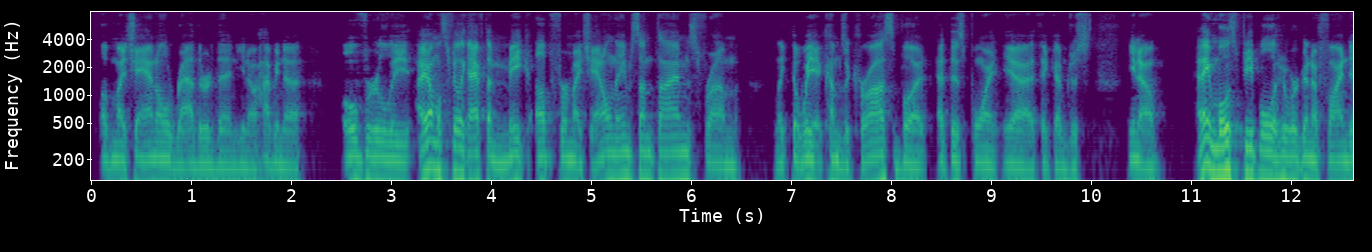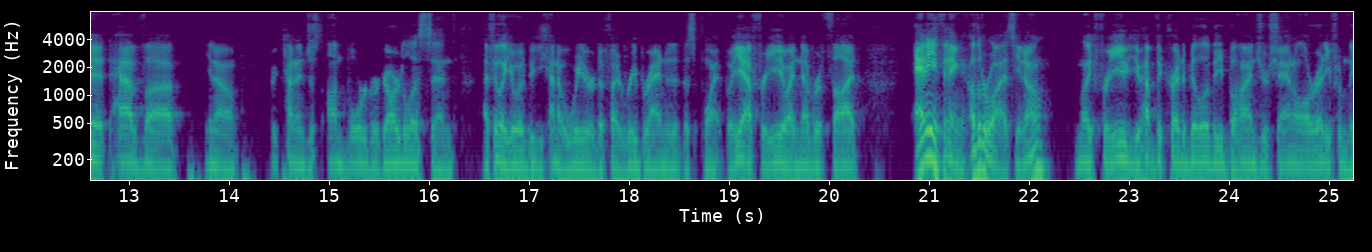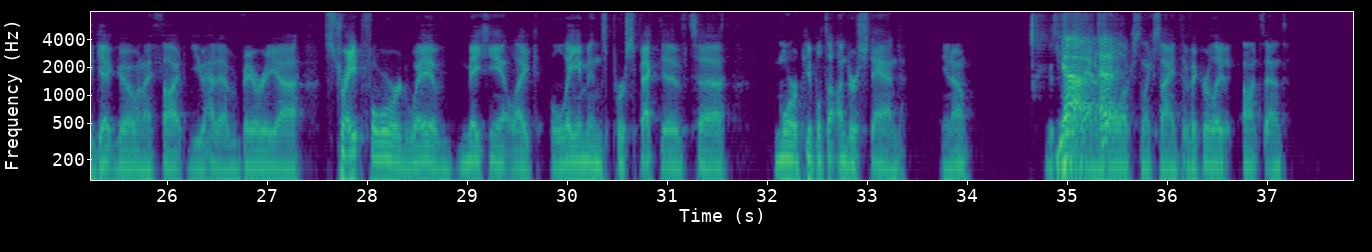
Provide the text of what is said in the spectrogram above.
of my channel rather than you know having to overly i almost feel like i have to make up for my channel name sometimes from like the way it comes across but at this point yeah i think i'm just you know i think most people who are going to find it have uh you know are kind of just on board regardless and i feel like it would be kind of weird if i rebranded at this point but yeah for you i never thought anything otherwise you know? Like for you you have the credibility behind your channel already from the get-go and i thought you had a very uh straightforward way of making it like layman's perspective to more people to understand, you know? As Yeah, anabolics and like scientific related content.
